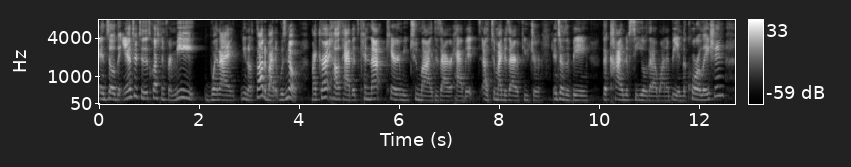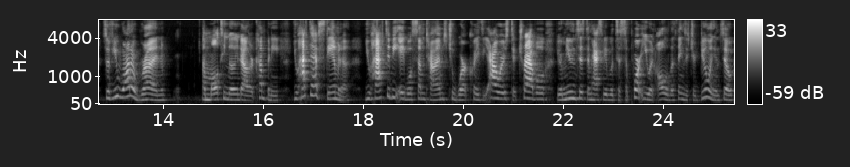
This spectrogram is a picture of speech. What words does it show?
And so the answer to this question for me when I, you know, thought about it was no. My current health habits cannot carry me to my desired habit, uh, to my desired future in terms of being the kind of CEO that I want to be and the correlation. So if you want to run a multi-million dollar company, you have to have stamina. You have to be able sometimes to work crazy hours, to travel. Your immune system has to be able to support you in all of the things that you're doing. And so,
